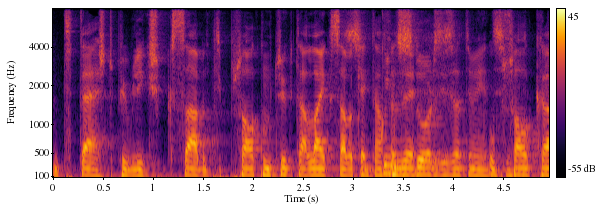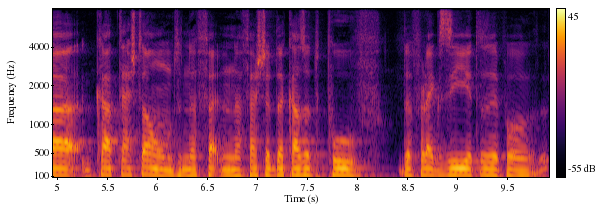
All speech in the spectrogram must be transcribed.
de teste, públicos que sabem, tipo pessoal como tu que está lá e que sabe o que é que está a fazer. Conhecedores, exatamente. O sim. pessoal cá, cá testa onde? Na, fe- na festa da casa de povo, da freguesia, estás a dizer, pô,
